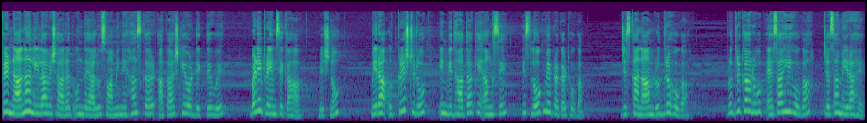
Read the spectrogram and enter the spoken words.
फिर नाना लीला विशारद उन दयालु स्वामी ने हंसकर आकाश की ओर देखते हुए बड़े प्रेम से कहा, विष्णु, मेरा उत्कृष्ट रूप इन विधाता के अंग से इस लोक में प्रकट होगा, जिसका नाम रुद्र होगा। रुद्र का रूप ऐसा ही होगा जैसा मेरा है।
